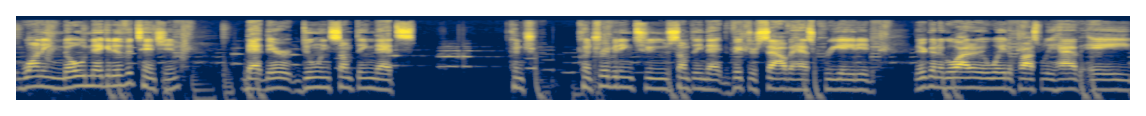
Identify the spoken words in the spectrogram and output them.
wanting no negative attention, that they're doing something that's contributing to something that Victor Salva has created. They're going to go out of their way to possibly have a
